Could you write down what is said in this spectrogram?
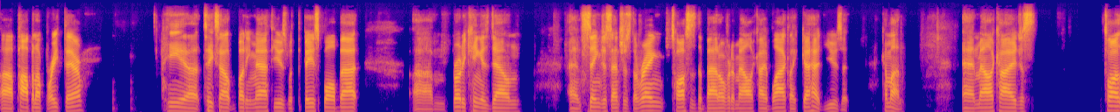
uh, popping up right there. He uh, takes out Buddy Matthews with the baseball bat. Um, Brody King is down, and Sting just enters the ring, tosses the bat over to Malachi Black, like, go ahead, use it. Come on. And Malachi just, you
